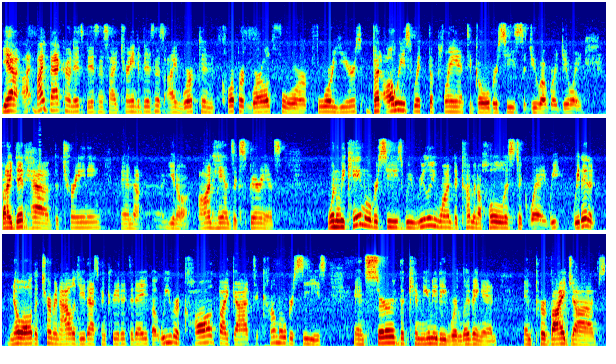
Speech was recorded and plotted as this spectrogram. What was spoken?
Yeah, I, my background is business. I trained in business. I worked in corporate world for four years, but always with the plan to go overseas to do what we're doing. But I did have the training and uh, you know on hands experience. When we came overseas, we really wanted to come in a holistic way. We we didn't know all the terminology that's been created today, but we were called by God to come overseas and serve the community we're living in and provide jobs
